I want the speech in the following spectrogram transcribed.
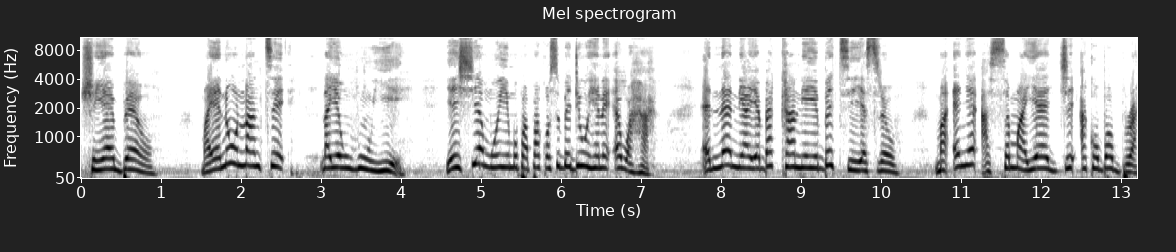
Twe yɛn bɛn ma yɛne wo nante na yɛnhu yie. Yɛnhyia mu yi mu papa kɔ so bɛdi wo hene ɛwɔ ha. Ɛnɛ nea yɛbɛka nea yɛbɛtie yɛserɛ wo. Ma ɛnyɛ asɛm a yɛregye akɔbɔ bra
